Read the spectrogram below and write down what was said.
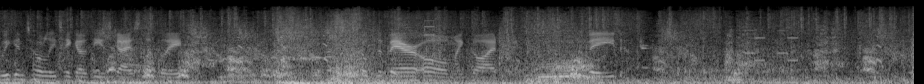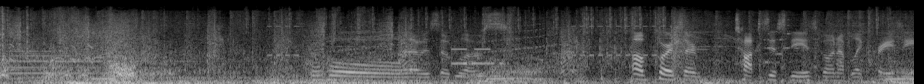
We can totally take out these guys, luckily. Let's hope the bear... Oh my god. Evade. Oh, that was so close. Oh, of course, our toxicity is going up like crazy.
